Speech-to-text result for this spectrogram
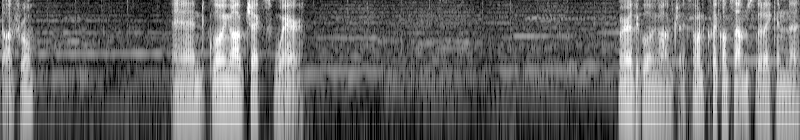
Dodge roll. And glowing objects where? Where are the glowing objects? I want to click on something so that I can uh,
